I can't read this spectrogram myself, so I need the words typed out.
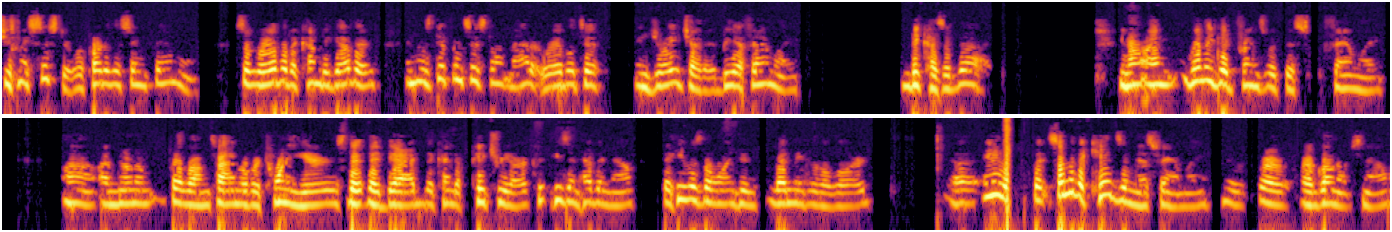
She's my sister. We're part of the same family. So we're able to come together and those differences don't matter. We're able to enjoy each other, be a family because of that. You know, I'm really good friends with this family. Uh, I've known them for a long time, over 20 years. The, the dad, the kind of patriarch, he's in heaven now, but he was the one who led me to the Lord. Uh, anyway, but some of the kids in this family, who are, are grown-ups now,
